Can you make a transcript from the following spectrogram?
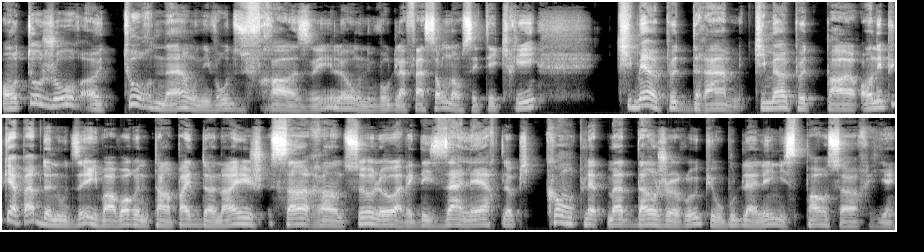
ont toujours un tournant au niveau du phrasé, au niveau de la façon dont c'est écrit qui met un peu de drame, qui met un peu de peur. On n'est plus capable de nous dire il va y avoir une tempête de neige sans rendre ça là, avec des alertes, là, puis complètement dangereux, puis au bout de la ligne, il se passe rien.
